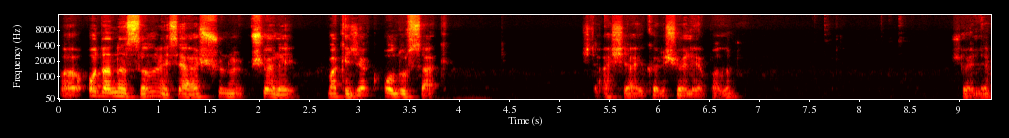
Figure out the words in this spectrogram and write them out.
O, o da nasıl? Mesela şunu şöyle bakacak olursak işte aşağı yukarı şöyle yapalım. Şöyle.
